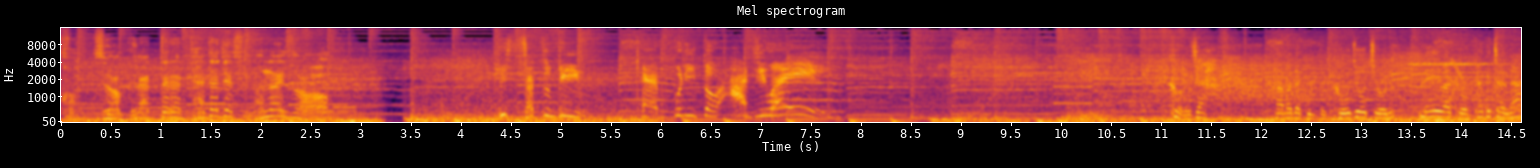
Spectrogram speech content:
こいつを食らったらただじゃ済まないぞ必殺ビームたっぷりと味わえ。これじゃ浜田君と工場長に迷惑をかけちゃうな。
